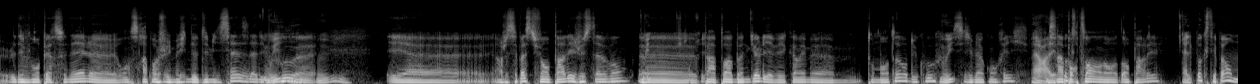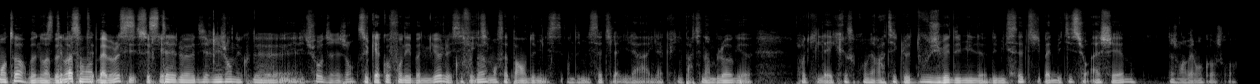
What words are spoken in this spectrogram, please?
le développement personnel. Euh, on se rapproche, j'imagine, de 2016 là, du coup. Oui, oui. Et euh, alors je sais pas si tu veux en parler juste avant. Euh, par rapport à Bonne Gueule, il y avait quand même euh, ton mentor du coup, oui. si j'ai bien compris. C'est important d'en parler. À l'époque, c'était pas mon mentor, Benoît. Benoît, c'était bah, le dirigeant du coup de. Il est toujours dirigeant. C'est qui a cofondé Bonne Gueule. effectivement, ça part en, 2007. Il a, il a, il a créé une partie d'un blog. Je crois qu'il a écrit son premier article le 12 juillet 2007, si je dis pas de bêtises, sur H&M. Je me rappelle encore, je crois.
